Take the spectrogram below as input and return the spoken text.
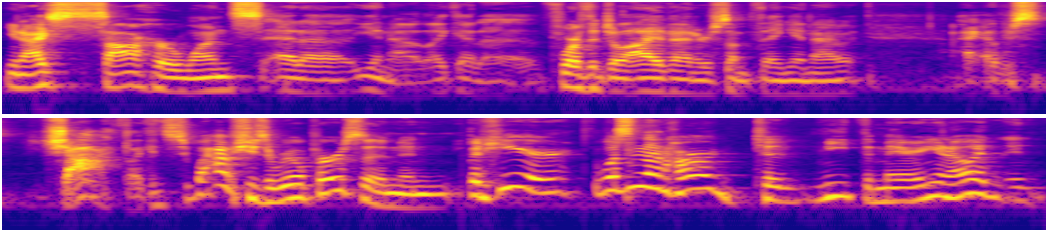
you know, I saw her once at a you know like at a Fourth of July event or something, and I I was shocked. Like it's wow, she's a real person. And but here it wasn't that hard to meet the mayor. You know, and, and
